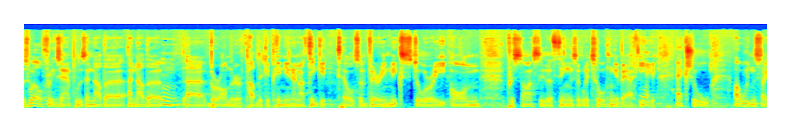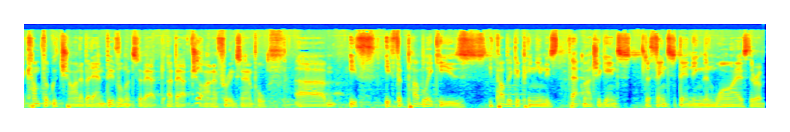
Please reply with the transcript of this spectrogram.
as well, for example, is another another mm. barometer of public opinion, and I think it tells a very mixed story on precisely the things that we're talking about here. Yep. Actual, I wouldn't say comfort with China, but ambivalence about about China, yep. for example. Um, if if the public is if public opinion is that much against defence spending, then why is there a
